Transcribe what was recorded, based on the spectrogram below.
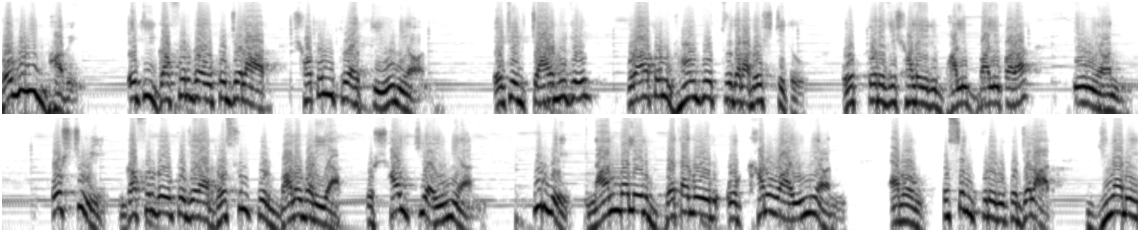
ভৌগোলিকভাবে, এটি গফরগাঁও উপজেলার স্বতন্ত্র একটি ইউনিয়ন। এটির চারদিকে পুরাতন ব্রহ্মপুত্র দ্বারা বেষ্টিত উত্তরে ত্রিশালের বালি- বালিপাড়া ইউনিয়ন। পশ্চিমে গফরগাঁও উপজেলার রসুলপুর, বালোবাড়িয়া ও সালচিয়া ইউনিয়ন। পূর্বে নান্দালের বেতাগর ও খারুয়া ইউনিয়ন এবং হোসেনপুরের উপজেলার জিনারি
